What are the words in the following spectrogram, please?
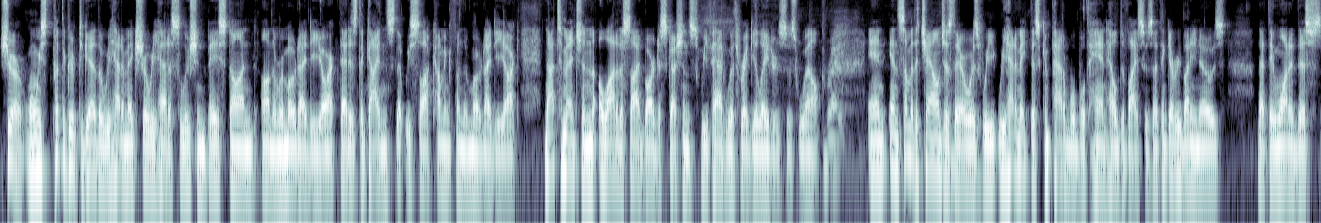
Sure. When we put the group together, we had to make sure we had a solution based on on the remote ID ARC. That is the guidance that we saw coming from the remote ID ARC. Not to mention a lot of the sidebar discussions we've had with regulators as well. Right. And and some of the challenges there was we we had to make this compatible with handheld devices. I think everybody knows that they wanted this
